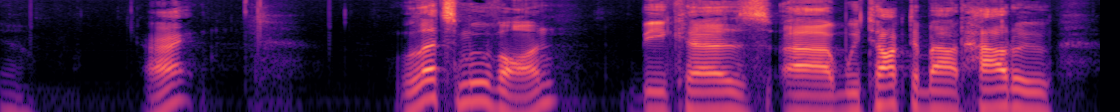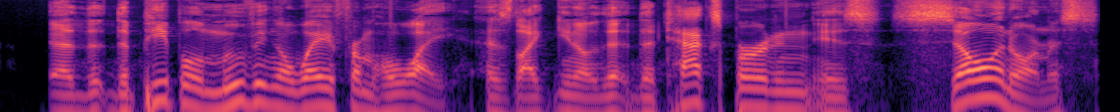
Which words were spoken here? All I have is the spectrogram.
Yeah. All right. Let's move on because uh, we talked about how to uh, the, the people moving away from Hawaii as like you know the, the tax burden is so enormous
